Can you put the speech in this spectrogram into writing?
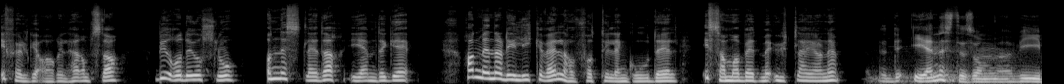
ifølge Arild Hermstad, byrådet i Oslo og nestleder i MDG. Han mener de likevel har fått til en god del, i samarbeid med utleierne. Det eneste som vi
